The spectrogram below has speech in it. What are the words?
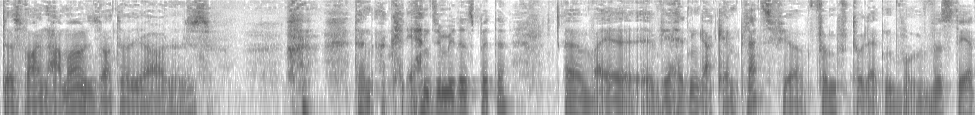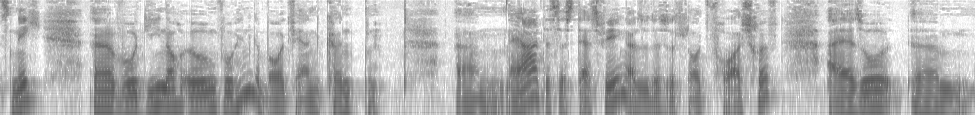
Das war ein Hammer. Ich sagte, ja, das ist dann erklären Sie mir das bitte, weil wir hätten gar keinen Platz für fünf Toiletten. Wo, wüsste jetzt nicht, äh, wo die noch irgendwo hingebaut werden könnten. Ähm, ja, das ist deswegen, also das ist laut Vorschrift. Also ähm,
